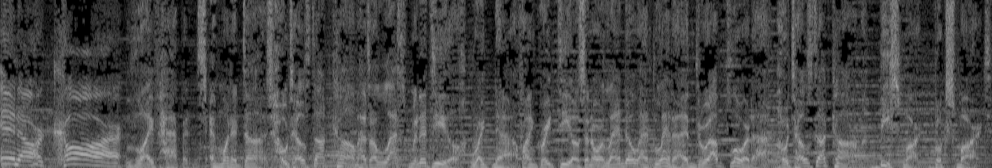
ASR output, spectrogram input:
in our car. Life happens, and when it does, Hotels.com has a last minute deal. Right now, find great deals in Orlando, Atlanta, and throughout Florida. Hotels.com. Be smart, book smart.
